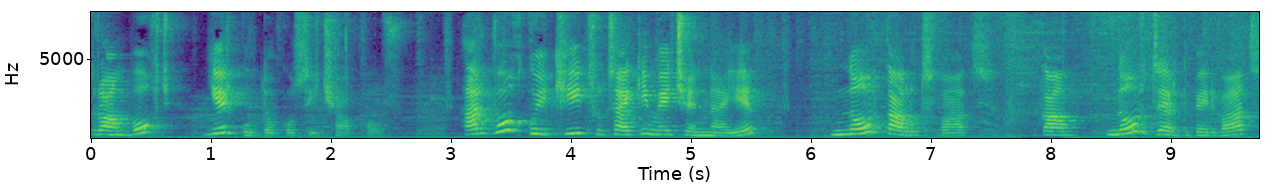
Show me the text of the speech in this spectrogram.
0.2%-ի չափով։ Հարկվող գույքի ցուցակի մեջ են նաև նոր կառուցված կամ նոր ձեռք բերված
